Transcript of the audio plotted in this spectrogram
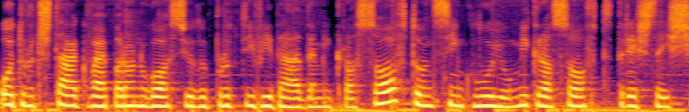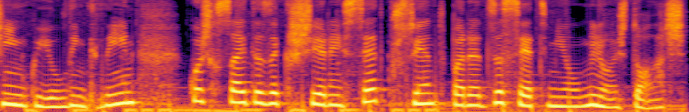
Outro destaque vai para o negócio negócio de produtividade da Microsoft, onde se inclui o Microsoft 365 e o LinkedIn, com as receitas a crescerem 7% para 17 mil milhões de dólares.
